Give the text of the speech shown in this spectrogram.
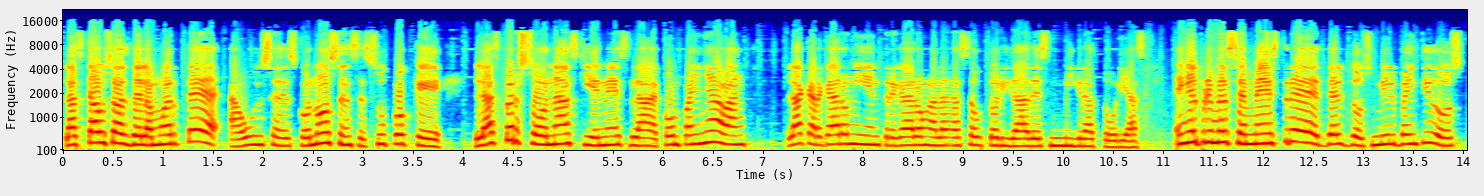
Las causas de la muerte aún se desconocen. Se supo que las personas quienes la acompañaban la cargaron y entregaron a las autoridades migratorias. En el primer semestre del 2022,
